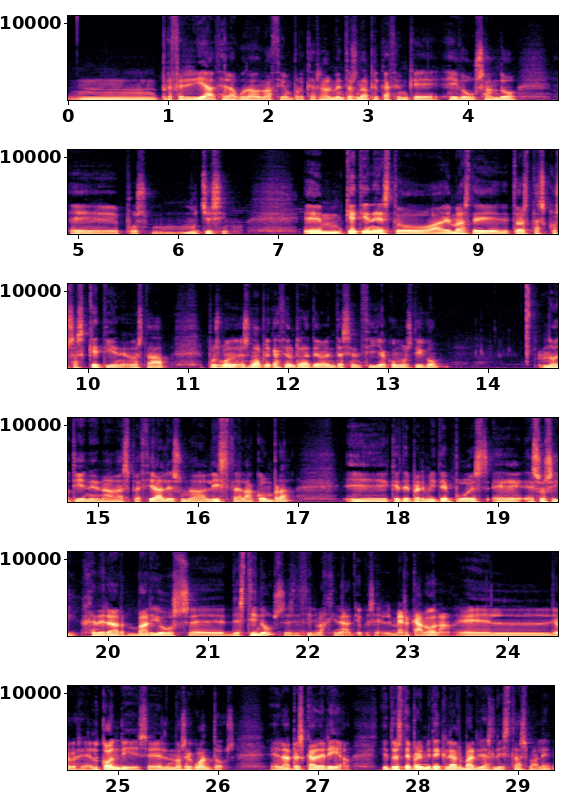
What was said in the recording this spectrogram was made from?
mm, preferiría hacer alguna donación porque realmente es una aplicación que he ido usando eh, pues muchísimo. Em, ¿Qué tiene esto, además de, todas estas cosas? ¿Qué tiene esta app? Pues bueno, es una aplicación relativamente sencilla, como os digo. No tiene nada especial, es una lista de la compra. Eh, que te permite, pues, eh, eso sí, generar varios destinos, es decir, imaginad, yo que sé, el Mercadona, el, yo que sé, el Condis, el no sé cuántos, la pescadería. Y entonces te permite crear varias listas, ¿vale?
